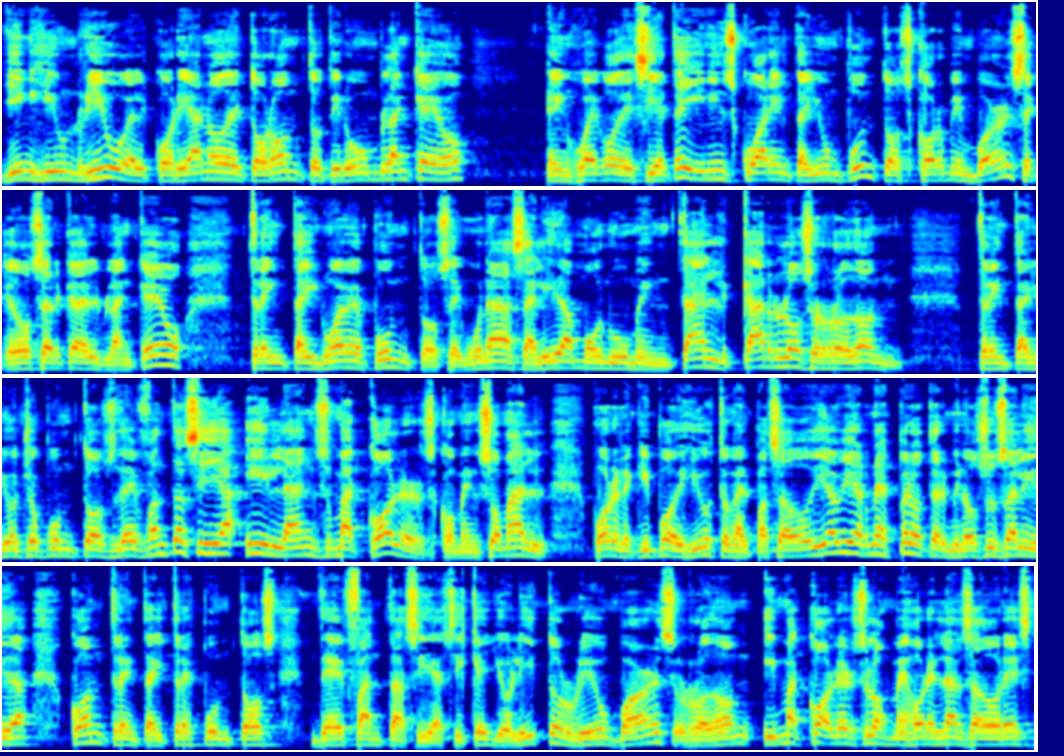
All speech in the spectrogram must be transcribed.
Jin Hyun Ryu, el coreano de Toronto, tiró un blanqueo. En juego de 7 innings, 41 puntos. Corbin Burns se quedó cerca del blanqueo, 39 puntos. En una salida monumental, Carlos Rodón 38 puntos de fantasía y Lance McCullers comenzó mal por el equipo de Houston el pasado día viernes, pero terminó su salida con 33 puntos de fantasía. Así que Yolito, Ryu, Barnes, Rodón y McCullers los mejores lanzadores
